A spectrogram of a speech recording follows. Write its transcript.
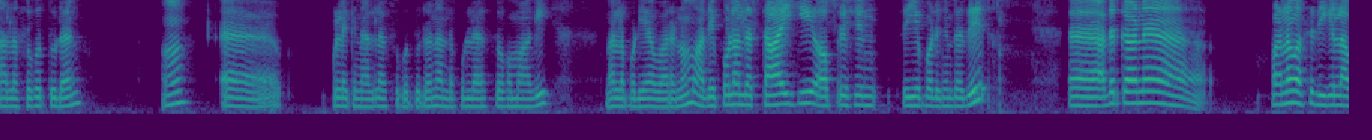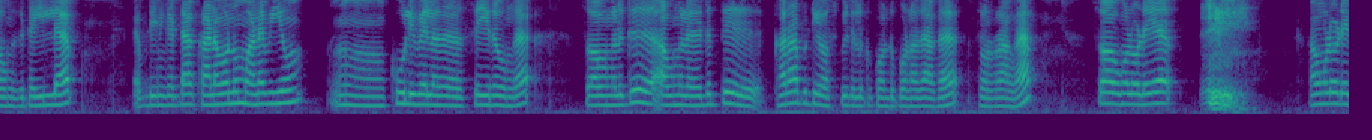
நல்ல சுகத்துடன் பிள்ளைக்கு நல்ல சுகத்துடன் அந்த பிள்ளை சுகமாகி நல்லபடியாக வரணும். அதே போல் அந்த தாய்க்கு ஆப்ரேஷன் செய்யப்படுகின்றது. அதற்கான பண வசதிகள் அவங்கக்கிட்ட இல்லை. எப்படின்னு கேட்டால் கணவனும் மனைவியும் கூலி வேலை செய்கிறவங்க ஸோ அவங்களுக்கு அவங்கள எடுத்து கராப்பட்டி ஹாஸ்பிட்டலுக்கு கொண்டு போனதாக சொல்கிறாங்க ஸோ அவங்களுடைய அவங்களுடைய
